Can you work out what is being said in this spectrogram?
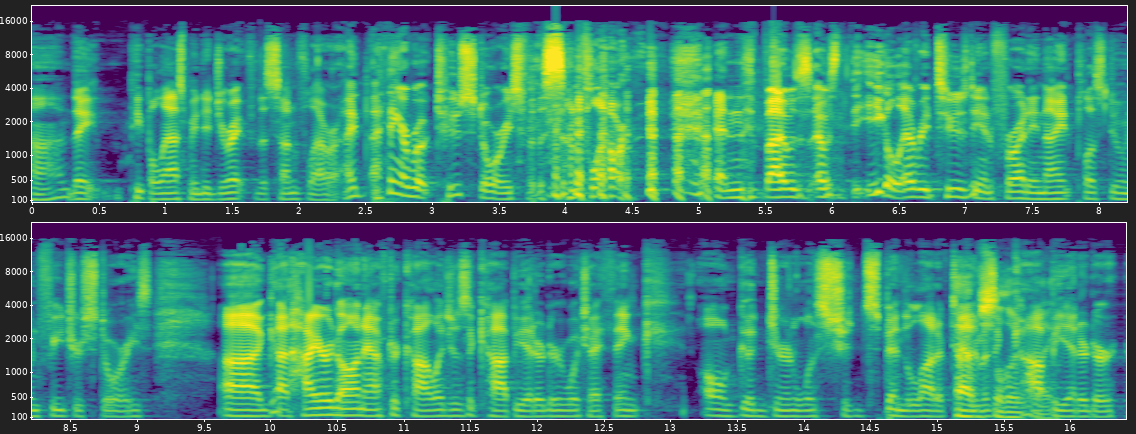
Uh, they people asked me, "Did you write for the Sunflower?" I, I think I wrote two stories for the Sunflower, and I was I was at the Eagle every Tuesday and Friday night, plus doing feature stories. Uh, got hired on after college as a copy editor, which I think all good journalists should spend a lot of time Absolutely. as a copy editor.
